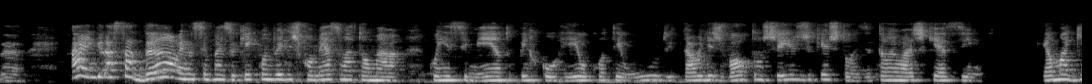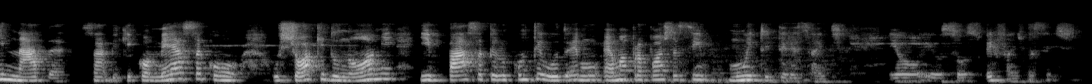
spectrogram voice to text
Né? Ah, engraçadão e não sei mais o que. Quando eles começam a tomar conhecimento, percorrer o conteúdo e tal, eles voltam cheios de questões. Então, eu acho que é assim. É uma guinada, sabe? Que começa com o choque do nome e passa pelo conteúdo. É, é uma proposta, assim, muito interessante. Eu, eu sou super fã de vocês.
